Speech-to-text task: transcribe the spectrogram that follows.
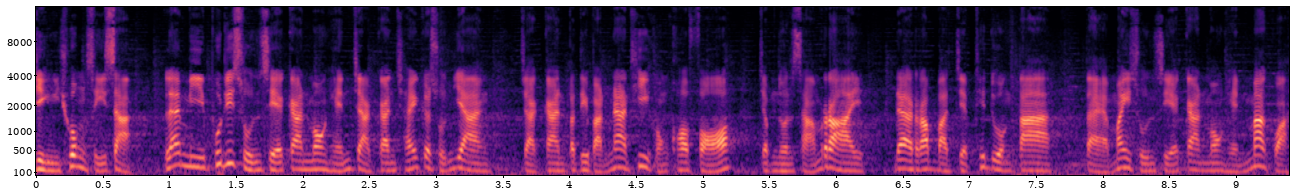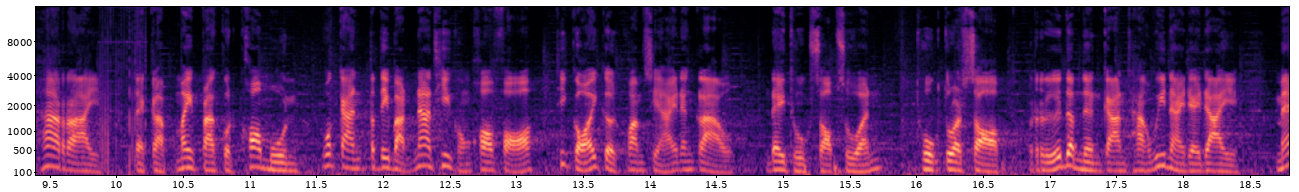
ยิงช่วงศีรษะ และมีผู้ที่สูญเสียการมองเห็นจากการใช้กระสุนยาง จากการปฏิบัติหน้าที่ของคอฟอจำนวน 3 ราย ได้รับบาดเจ็บที่ดวงตา แต่ไม่สูญเสียการมองเห็นมากกว่า 5 ราย แต่กลับไม่ปรากฏข้อมูล ว่าการปฏิบัติหน้าที่ของคอฟอที่ก่อให้เกิดความเสียหายดังกล่าว ได้ถูกสอบสวน ถูกตรวจสอบ หรือดำเนินการทางวินัยใด ๆ แม้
